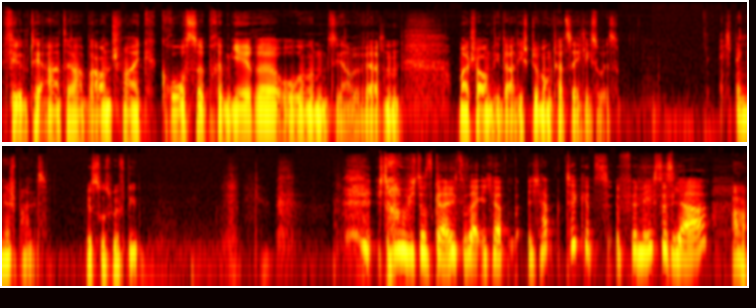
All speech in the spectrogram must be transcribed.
Filmtheater Braunschweig große Premiere und ja, wir werden mal schauen, wie da die Stimmung tatsächlich so ist. Ich bin gespannt. Bist du Swifty? Ich traue mich das gar nicht zu sagen. Ich habe ich hab Tickets für nächstes Jahr, Ah.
